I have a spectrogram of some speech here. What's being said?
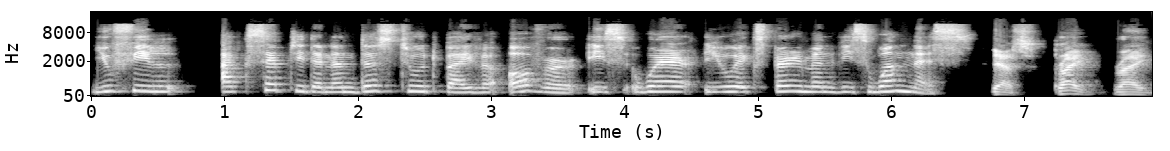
you feel accepted and understood by the other is where you experiment this oneness. Yes, right, right.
